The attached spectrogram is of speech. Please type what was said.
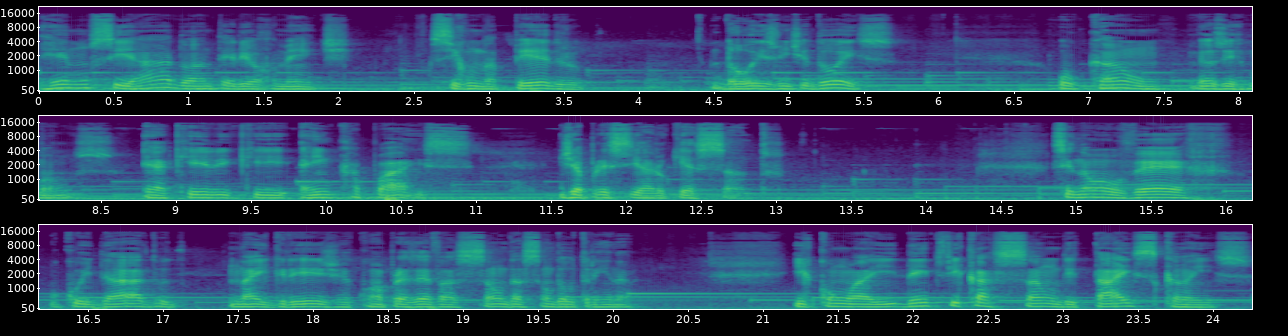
renunciado anteriormente. Segundo Pedro 2:22. O cão, meus irmãos, é aquele que é incapaz de apreciar o que é santo. Se não houver o cuidado na igreja com a preservação da sã doutrina e com a identificação de tais cães,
